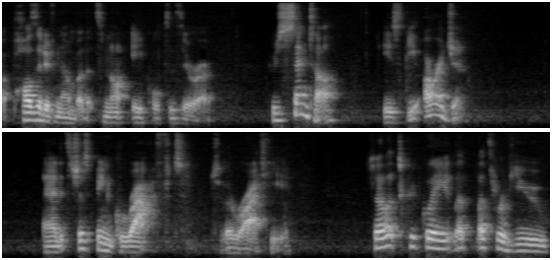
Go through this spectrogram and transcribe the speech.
a positive number that's not equal to zero, whose center is the origin. And it's just been graphed to the right here. So let's quickly, let, let's review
